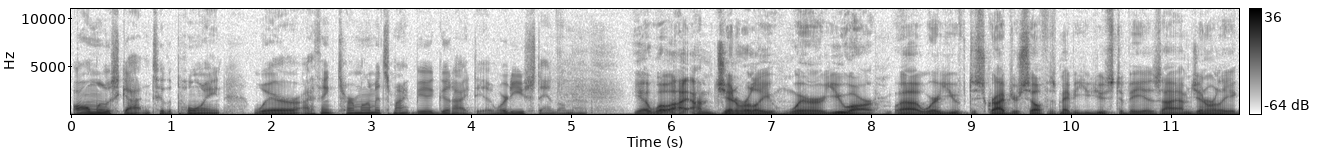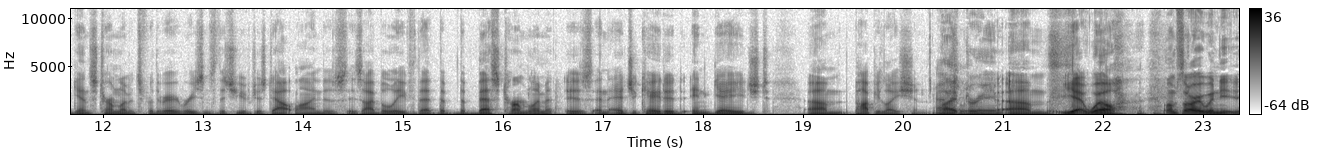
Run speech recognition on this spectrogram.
almost gotten to the point where I think term limits might be a good idea where do you stand on that Yeah, well, I, I'm generally where you are, uh, where you've described yourself as maybe you used to be. Is I, I'm generally against term limits for the very reasons that you've just outlined. Is, is I believe that the, the best term limit is an educated, engaged um, population. Pipe dream. Um, yeah, well, I'm sorry. When you,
